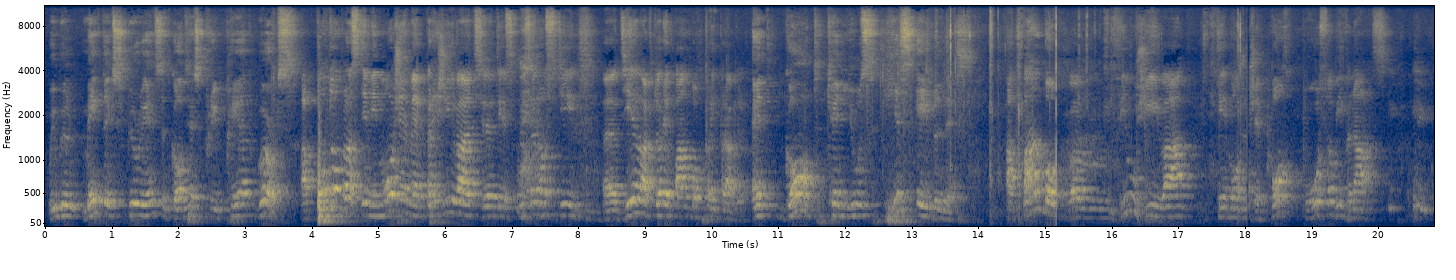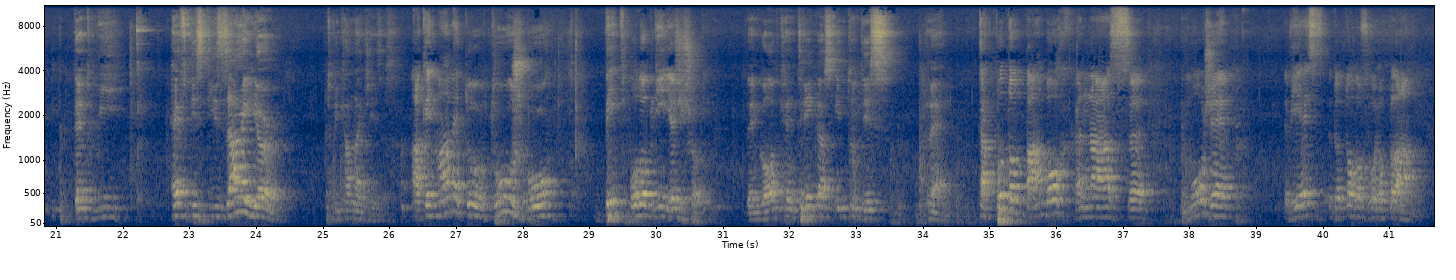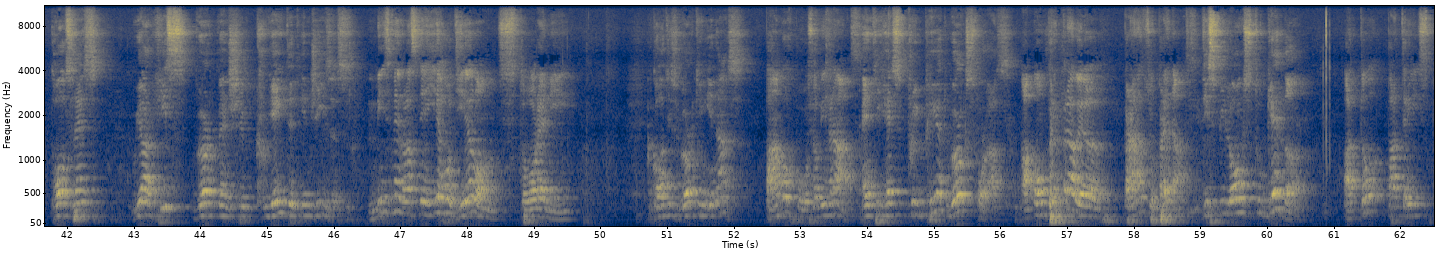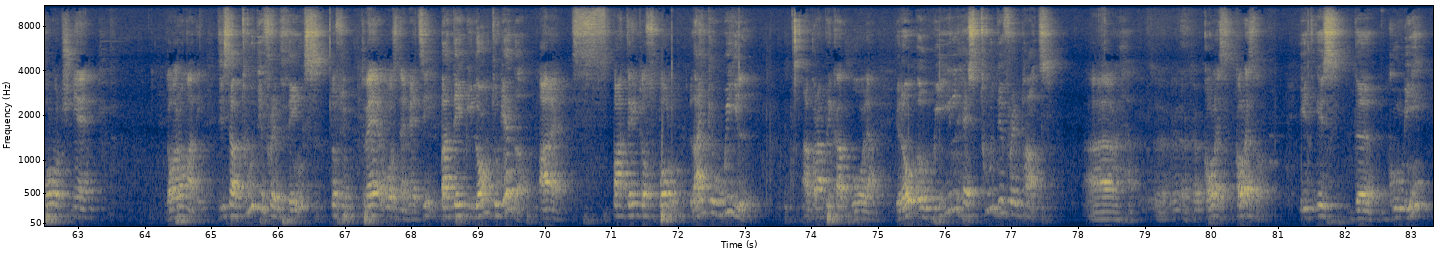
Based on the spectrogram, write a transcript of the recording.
we will make the experience that God has prepared works. A potom vlastne my môžeme prežívať e, tie skúsenosti, e, diela, ktoré Pán Boh pripravil. And God can use His ableness A Pán Boh um, využíva tie možnosti, že Boh pôsobí v nás. that we have this desire to become like Jesus. A keď máme tú túžbu byť podobný Ježišovi, Then God can take us into this plan. tak potom Pán Boh nás e, môže viesť do toho svojho plánu. Paul says, We are His workmanship created in Jesus. My sme vlastne jeho dielom stvorení. God is working in us. Pán Boh pôsobí v nás. And He has prepared works for us. A on pripravil prácu pre nás. This belongs together. A to patrí spoločne dohromady. These are two different things, To sú dve rôzne veci, but they belong together. ale s- patrí to spolu. Like a wheel. Ako napríklad vôľa. You know, a wheel has two different parts. Uh, koles, koleso. It is the gumi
